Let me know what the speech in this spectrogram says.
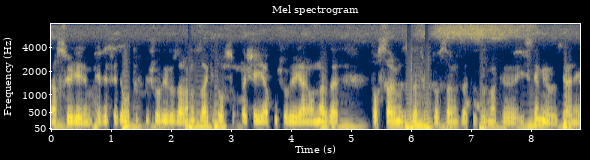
nasıl söyleyelim hedefe de oturtmuş oluyoruz. Aramızdaki dostluk da şey yapmış oluyor. Yani onlar da dostlarımızı da Türk dostlarımızı da kızdırmak e, istemiyoruz. Yani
